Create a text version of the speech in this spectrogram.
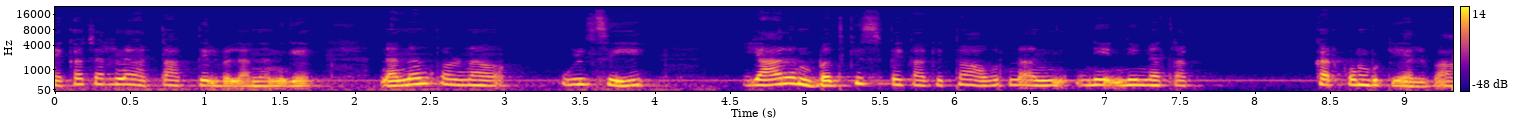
ಲೆಕ್ಕಾಚಾರನೇ ಅರ್ಥ ಆಗ್ತಿಲ್ವಲ್ಲ ನನಗೆ? ನನ್ನಂತವಳನ್ನ ಉಳಿಸಿ ಯಾರನ್ನು ಬದುಕಿಸ್ಬೇಕಾಗಿತ್ತೋ ಅವ್ರನ್ನ ನಿನ್ನ ಹತ್ರ ಕರ್ಕೊಂಬಿಟ್ಟಿಯಲ್ವಾ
